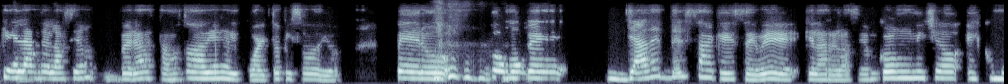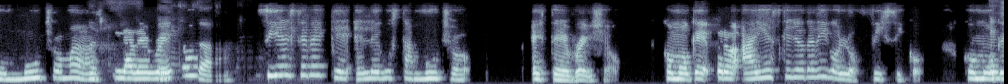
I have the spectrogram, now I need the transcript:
Que la relación, ¿verdad? Estamos todavía en el cuarto episodio, pero como que ya desde el saque se ve que la relación con Michelle es como mucho más. Y la de Rachel, sí, él se ve que él le gusta mucho este Rachel. Como que, pero ahí es que yo te digo lo físico. Como que,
